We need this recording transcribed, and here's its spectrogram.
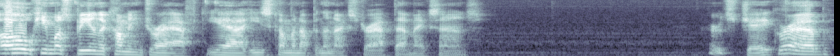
Oh, he must be in the coming draft. Yeah, he's coming up in the next draft. That makes sense. There's Jay Greb.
